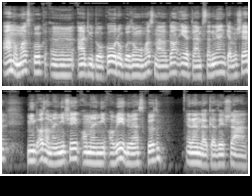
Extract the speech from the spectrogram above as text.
Ám a maszkok ö, átjutó kórokozó használata értelemszerűen kevesebb, mint az a mennyiség, amennyi a védőeszköz rendelkezésre áll.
